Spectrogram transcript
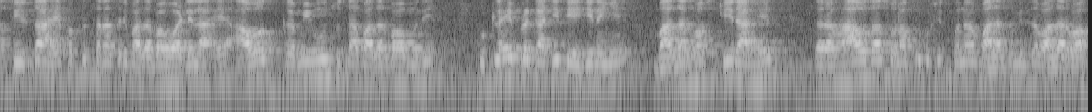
स्थिरता आहे फक्त सरासरी बाजारभाव वाढलेला आहे. आवक कमी होऊन सुद्धा बाजारभावामध्ये कुठल्याही प्रकारची तेजी नाही आहे बाजारभाव स्थिर आहे. तर हा होता सोलापूर कृषी उत्पन्न बाजार समितीचा बाजारभाव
